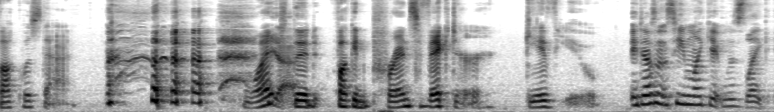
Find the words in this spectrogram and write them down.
fuck was that? What Yeah. did fucking Prince Victor give you?" It doesn't seem like it was like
